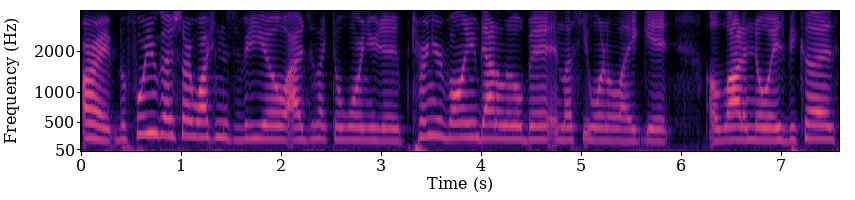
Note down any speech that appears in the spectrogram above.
Alright, before you guys start watching this video, I'd just like to warn you to turn your volume down a little bit unless you want to like get a lot of noise because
